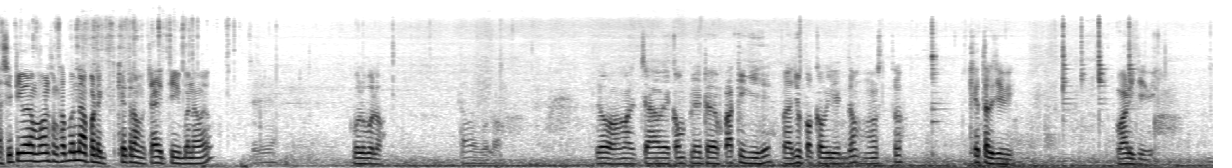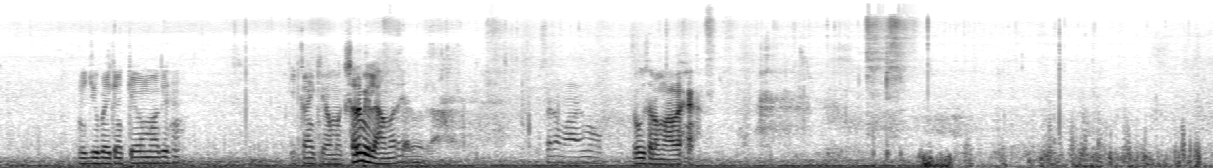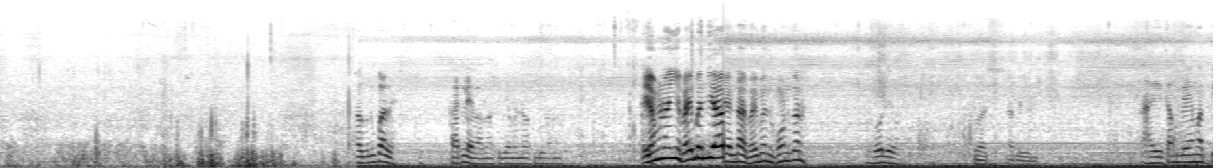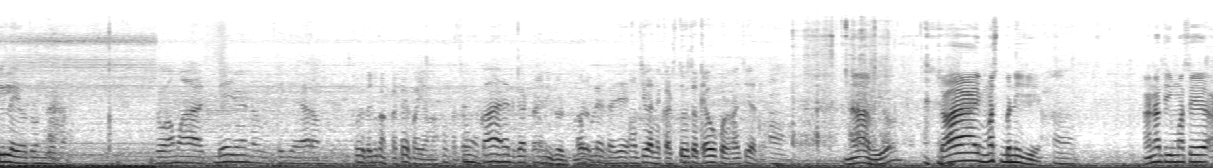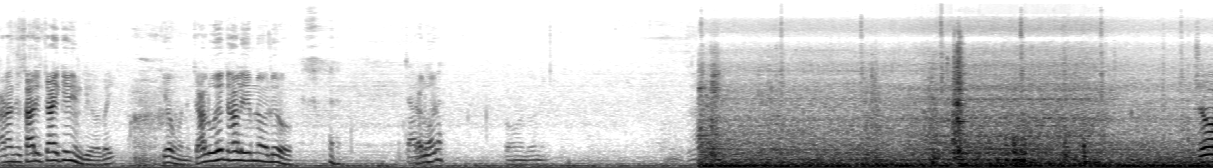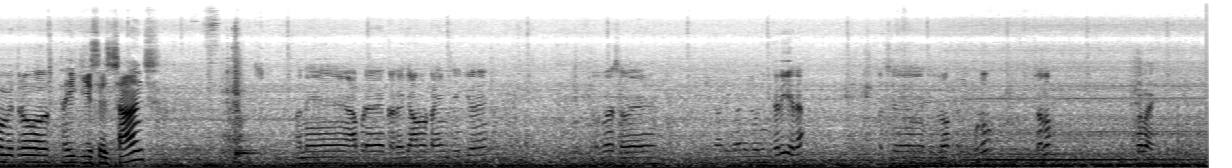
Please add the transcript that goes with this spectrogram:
આ સિટીવાળા માણસોને ખબર ના પડે ખેતરામાં ચાય ચી બનાવે બોલો બોલો. તમે બોલો. જો અમારી ચા હવે કમ્પ્લીટ પાકી ગઈ છે. હજુ પકવી એકદમ મસ્ત. ખેતર જેવી. વાડી જેવી. બીજું ભાઈ કંઈક કહેવા માંગે છે? એ કાંઈ કહેવા માંગે. શર્મિલા અમારે. શર્મિલા. શરમ આવ્યો બહુ. શરમ આવે. છે અગલું કાલે કાઢ લેવામાંથી જેમાં નોટ દેવાનું. એમના અહીંયા ભાઈબંધી આવે તાર ભાઈબંધ ફોન કર. બોલ્યો. બસ આટલી હા એ તમે બે એમાં જ પી લઈ હતો તો આમાં બે જણ થઈ ગયા આરામ થોડુંક કજુ કાંઈ કટે ભાઈ આમાં શું કટે શું કાંઈ નથી ઘટતું. નહીં ઘટતું, છે સાચી વાત ને કટતું તો કેવું પડે સાચી વાત ના ભાઈઓ ચાય મસ્ત બની ગઈ. હા. આનાથી મસ્ત આનાથી સારી ચાય કેવી એમ કહેવાય ભાઈ? કેવો મને? ચાલુ હોય કે ખાલી એમને દેવો? ચાલુ ચાલુ હે તો વાંધો નહીં. જો મિત્રો થઈ ગઈ છે સાંજ. અને આપણે ઘરે જવાનો ટાઈમ થઈ ગયો છે. તો બસ હવે ગાડી ગાડી લોડિંગ કરીએ રા. પછી અહીંયાથી બ્લોક કરી પૂરો ચલો બાય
